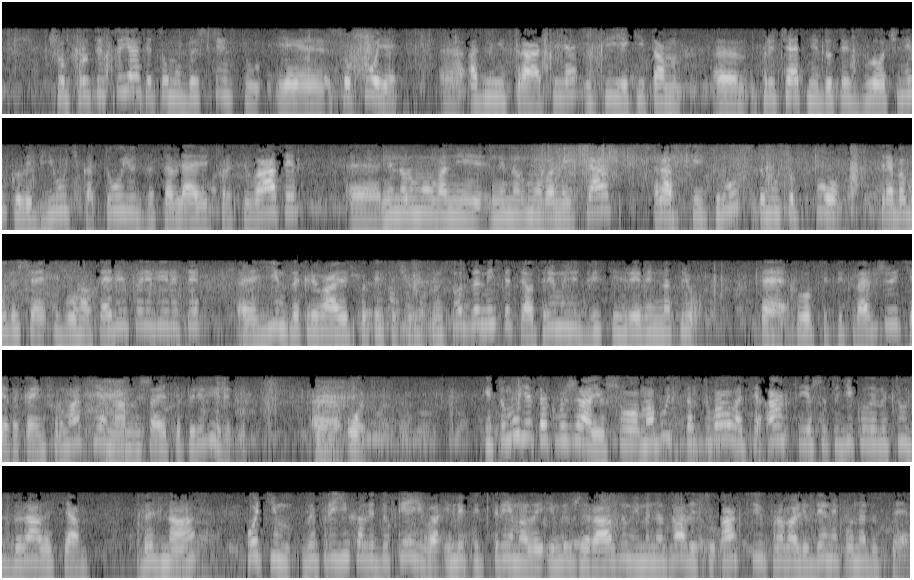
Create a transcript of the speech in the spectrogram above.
щоб протистояти тому безчинству, е, що коять е, адміністрація і ті, які там е, причетні до тих злочинів, коли б'ють, катують, заставляють працювати, е, ненормований, ненормований час, рабський труд, тому що по треба буде ще і бухгалтерію перевірити. е, Їм закривають по 1800 за місяць, а отримують 200 гривень на трьох. Це хлопці підтверджують, є така інформація, нам лишається перевірити. Е, От. І тому я так вважаю, що, мабуть, стартувала ця акція ще тоді, коли ви тут збиралися без нас. Потім ви приїхали до Києва і ми підтримали, і ми вже разом, і ми назвали цю акцію Права людини понад усе.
